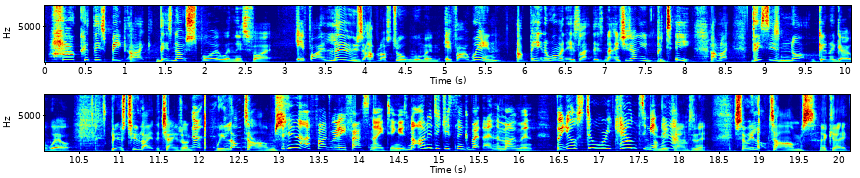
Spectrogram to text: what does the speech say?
how could this be like? There's no spoil in this fight. If I lose, I've lost to a woman. If I win, I've beaten a woman. It's like there's no, and she's only petite. I'm like, this is not gonna go well. But it was too late. The change on. We locked that- arms. The thing that I find really fascinating is not only did you think about that in the moment, but you're still recounting it I'm now. recounting it. So we locked arms, okay,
